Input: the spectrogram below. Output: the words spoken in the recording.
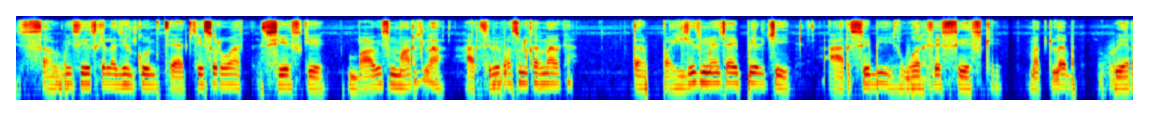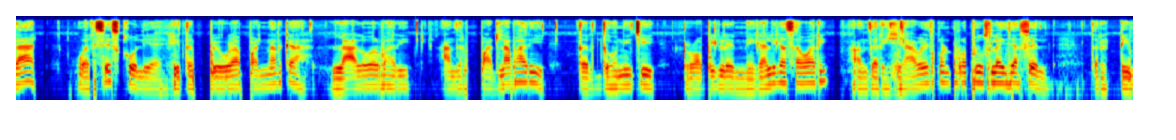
सव्वीस सी एस केला जिंकून त्याची सुरुवात सी एस के बावीस मार्चला आर सी बीपासून करणार का? तर पहिलीच मॅच आय पी एलची R C B versus C S K मतलब विराट वर्सेस कोहली आहे. हे तर पिवळा पडणार का? लालवर भारी. आणि जर पडला भारी तर धोनीची ट्रॉफीकडे निघाली का सवारी? आणि जर ह्यावेळेस पण ट्रॉफी उचलायची असेल तर टीम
